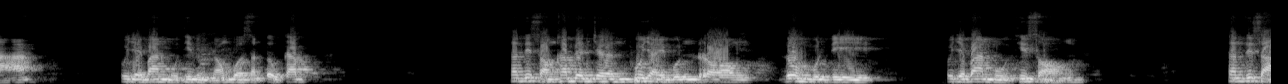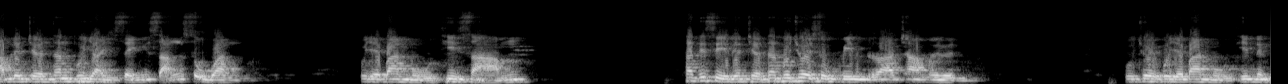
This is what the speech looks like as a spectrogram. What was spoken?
าผู้ใหญ่บ้านหมู่ที่หนึ่งหนองบัวสันตุครับ ท่านที่สองครับเรียนเชิญผู้ใหญ่บุญรองร่วมบุญดี ผู้ใหญ่บ้านหมู่ที่สอง ท่านที่สามเรียนเชิญท่านผู้ใหญ่เสงสังสุวรรณผู้ใหญ่บ้านหมู่ที่สามท่านที่สี่เรียนเชิญท่านผู้ช่วยสุบินราชาเมินผู้ช่วยผู้ใหญ่บ้านหมู่ที่หนึ่ง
